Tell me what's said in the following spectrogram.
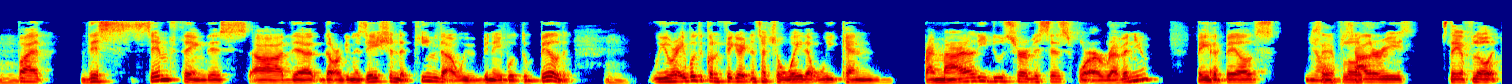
Mm-hmm. But this Symph thing, this, uh, the, the organization, the team that we've been able to build, mm-hmm we were able to configure it in such a way that we can primarily do services for our revenue, pay okay. the bills, you know, salaries, stay afloat.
